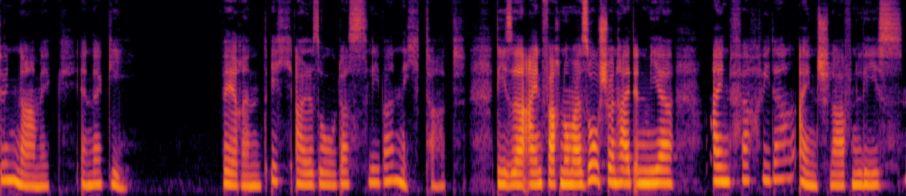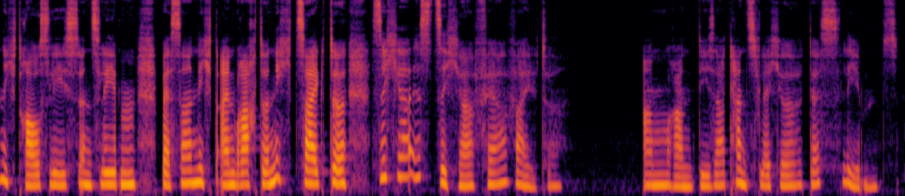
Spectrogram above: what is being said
Dynamik, Energie. Während ich also das lieber nicht tat, diese einfach nur mal so Schönheit in mir einfach wieder einschlafen ließ, nicht rausließ ins Leben, besser nicht einbrachte, nicht zeigte, sicher ist sicher verweilte. Am Rand dieser Tanzfläche des Lebens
